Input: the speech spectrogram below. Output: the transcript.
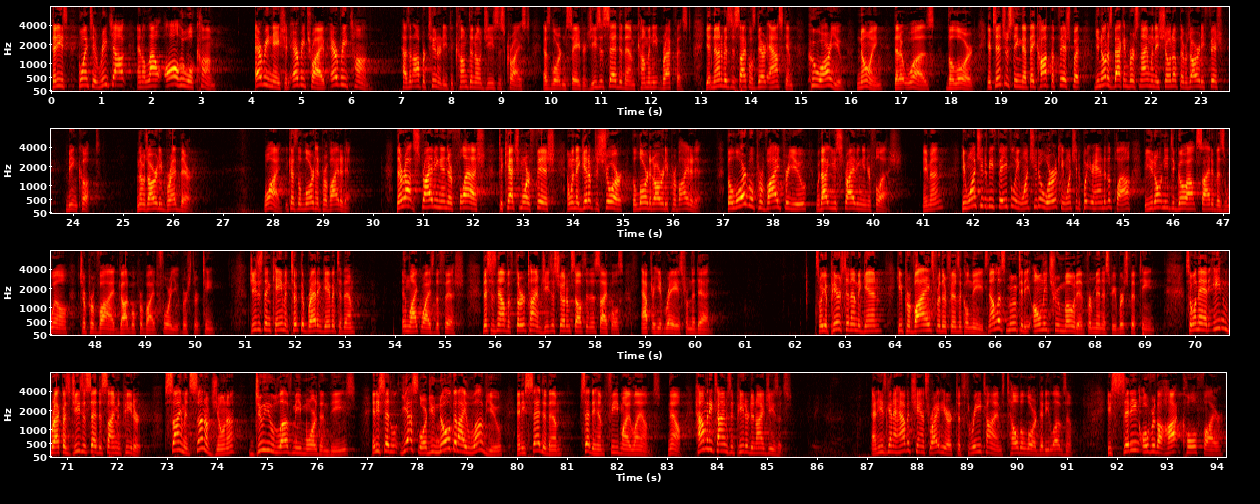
That he's going to reach out and allow all who will come, every nation, every tribe, every tongue, has an opportunity to come to know Jesus Christ as Lord and Savior. Jesus said to them, Come and eat breakfast. Yet none of his disciples dared ask him, Who are you? knowing that it was the Lord. It's interesting that they caught the fish, but you notice back in verse 9 when they showed up, there was already fish being cooked. And there was already bread there. Why? Because the Lord had provided it. They're out striving in their flesh to catch more fish, and when they get up to shore, the Lord had already provided it. The Lord will provide for you without you striving in your flesh. Amen? He wants you to be faithful. He wants you to work. He wants you to put your hand to the plow, but you don't need to go outside of His will to provide. God will provide for you. Verse 13. Jesus then came and took the bread and gave it to them, and likewise the fish. This is now the third time Jesus showed himself to the disciples after he had raised from the dead. So he appears to them again. He provides for their physical needs. Now let's move to the only true motive for ministry, verse 15. So when they had eaten breakfast, Jesus said to Simon Peter, Simon, son of Jonah, do you love me more than these? And he said, Yes, Lord, you know that I love you. And he said to them, said to him, Feed my lambs. Now, how many times did Peter deny Jesus? And he's going to have a chance right here to three times tell the Lord that he loves him. He's sitting over the hot coal fire.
